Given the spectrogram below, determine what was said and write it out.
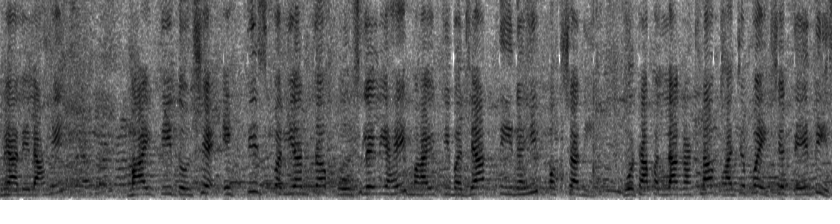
मिळालेला आहे. माहिती दोनशे एकतीस पर्यंत पोहोचलेली आहे. माहितीमधल्या तीनही पक्षांनी मोठा पल्ला गाठला. भाजप एकशे तेहतीस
